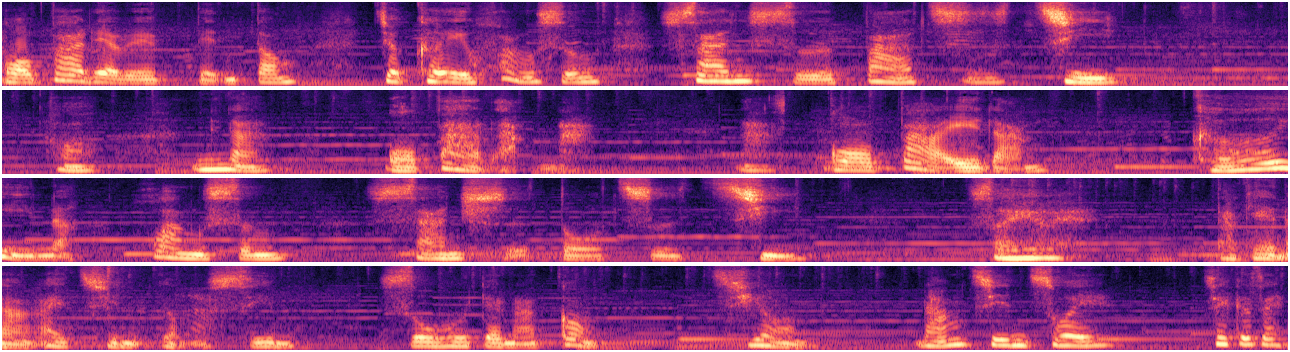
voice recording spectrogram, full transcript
五百粒的便当就可以放生三十八只鸡。好，你那五百人嘛，那五百个人可以呢放生三十多只鸡，所以大家人爱真用心。师父在那讲，将人真多，这个在。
